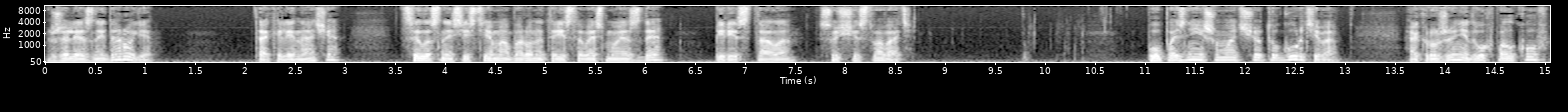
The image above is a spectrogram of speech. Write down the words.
железной дороги. Так или иначе, целостная система обороны 308 СД перестала существовать. По позднейшему отчету Гуртьева, окружение двух полков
